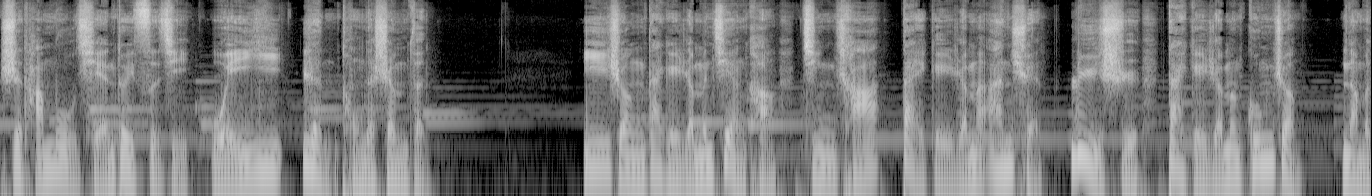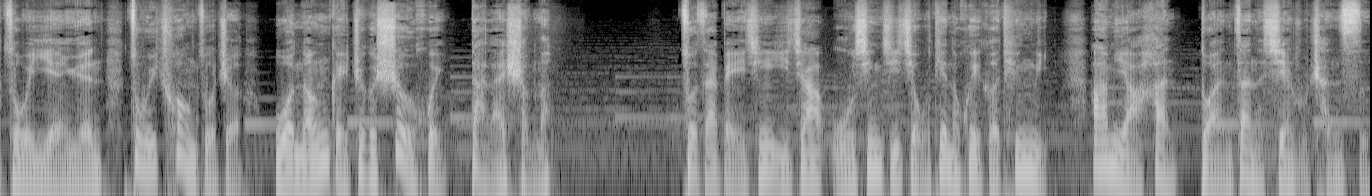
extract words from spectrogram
是他目前对自己唯一认同的身份。医生带给人们健康，警察带给人们安全，律师带给人们公正。那么，作为演员，作为创作者，我能给这个社会带来什么？坐在北京一家五星级酒店的会客厅里，阿米尔汗短暂地陷入沉思。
